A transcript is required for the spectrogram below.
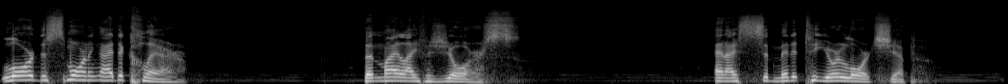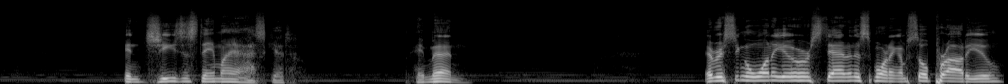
Lord, this morning I declare that my life is yours. And I submit it to your lordship. In Jesus' name I ask it. Amen. Every single one of you who are standing this morning, I'm so proud of you.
